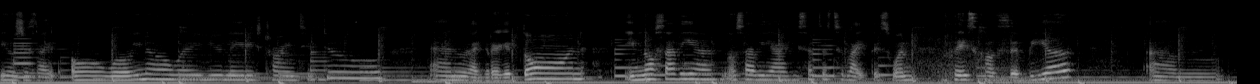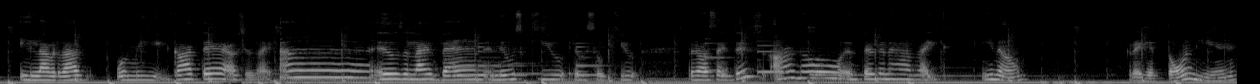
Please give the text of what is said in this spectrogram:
he was just like, oh, well, you know, what are you ladies trying to do? And we are like, reggaeton. Y no sabía, no sabía. He sent us to like this one place called Sevilla. Um, y la verdad, when we got there, I was just like, ah, it was a live band and it was cute. It was so cute. But I was like, this, I don't know if they're gonna have like, you know, reggaeton here.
